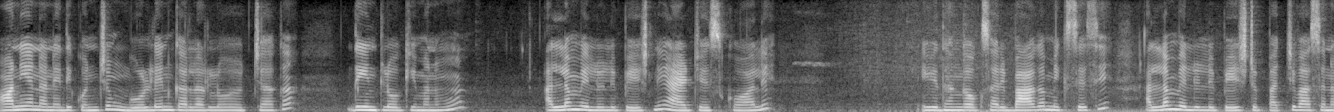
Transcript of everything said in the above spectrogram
ఆనియన్ అనేది కొంచెం గోల్డెన్ కలర్లో వచ్చాక దీంట్లోకి మనము అల్లం వెల్లుల్లి పేస్ట్ని యాడ్ చేసుకోవాలి. ఈ విధంగా ఒకసారి బాగా మిక్స్ చేసి అల్లం వెల్లుల్లి పేస్ట్ పచ్చివాసన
